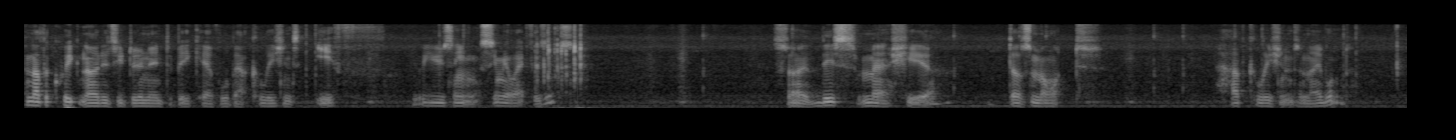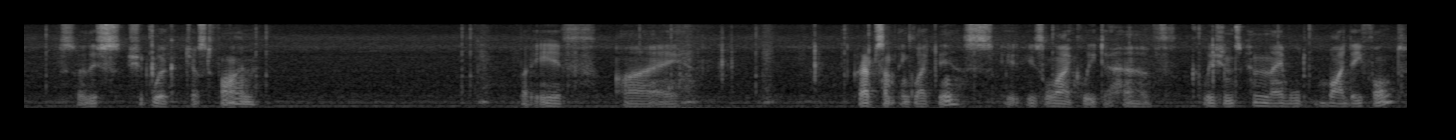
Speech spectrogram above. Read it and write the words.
Another quick note is you do need to be careful about collisions if you're using simulate physics. So this mesh here does not have collisions enabled. So this should work just fine. But if I grab something like this, it is likely to have collisions enabled by default.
